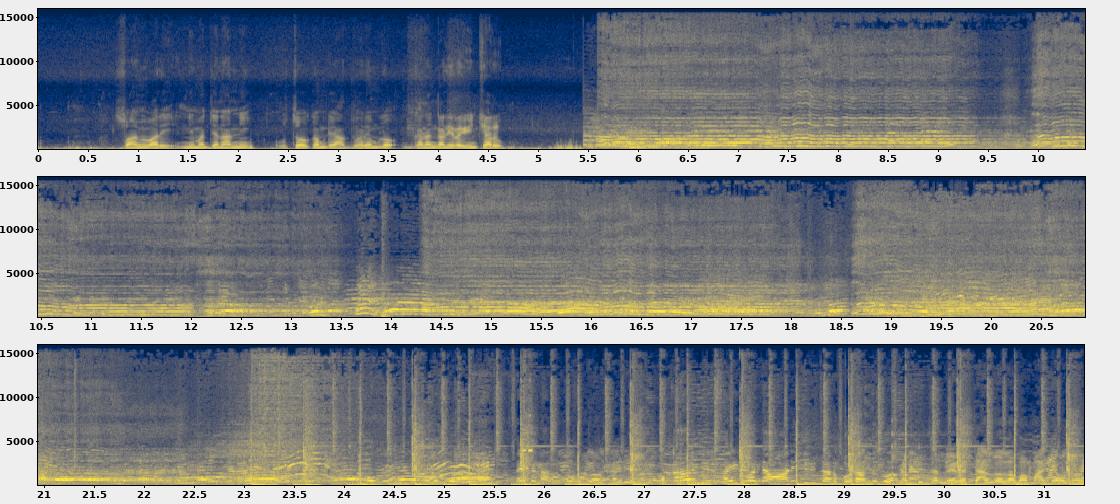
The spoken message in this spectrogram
స్వామివారి నిమజ్జనాన్ని ఉత్సవ కమిటీ ఆధ్వర్యంలో ఘనంగా నిర్వహించారు. కొట్టి ఆడికి ఇస్తాను ఫోటో అందుకు లేదా ఛానల్లో మా మాకే అవసరం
